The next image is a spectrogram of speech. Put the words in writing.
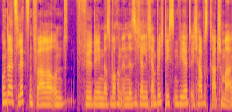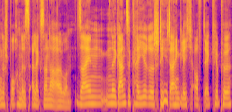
Und als letzten Fahrer und für den das Wochenende sicherlich am wichtigsten wird, ich habe es gerade schon mal angesprochen, ist Alexander Albon. Seine ganze Karriere steht eigentlich auf der Kippe.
